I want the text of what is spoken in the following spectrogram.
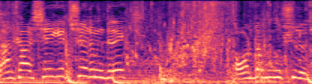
Ben karşıya geçiyorum direkt. Orada buluşuruz.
